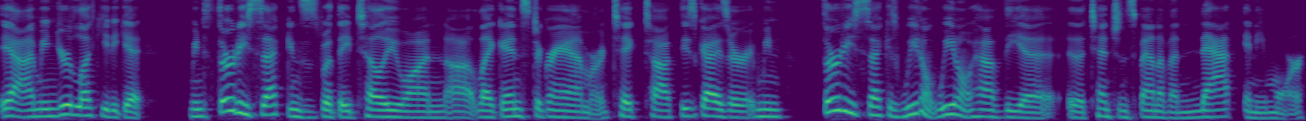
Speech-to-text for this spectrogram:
Yeah. I mean, you're lucky to get, I mean, 30 seconds is what they tell you on uh, like Instagram or TikTok. These guys are, I mean, 30 seconds, we don't, we don't have the uh, attention span of a gnat anymore.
